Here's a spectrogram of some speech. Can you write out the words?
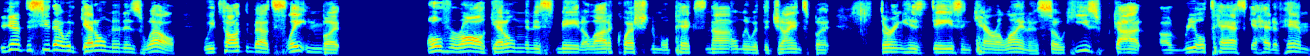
you're going to have to see that with Gettleman as well. We talked about Slayton, but overall, Gettleman has made a lot of questionable picks, not only with the Giants, but during his days in Carolina. So he's got a real task ahead of him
